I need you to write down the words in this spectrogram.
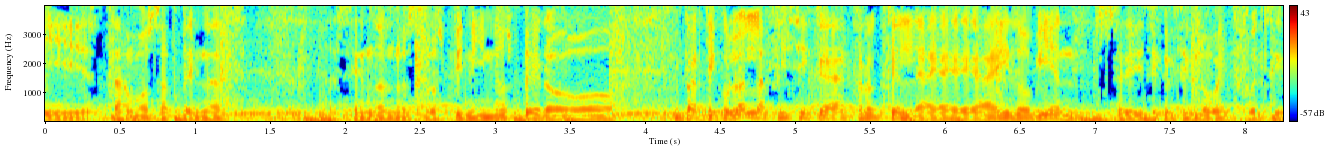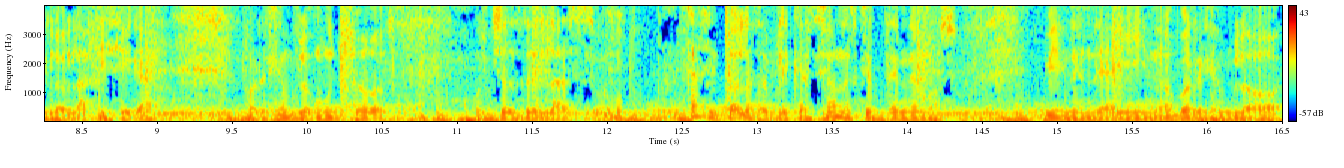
y estamos apenas haciendo nuestros pininos, pero en particular la física creo que le ha, ido bien. Se dice que el siglo XX fue el siglo de la física. Por ejemplo, muchos, muchas de las, casi todas las aplicaciones que tenemos vienen de ahí, ¿no? Por ejemplo,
